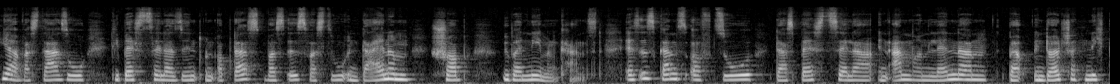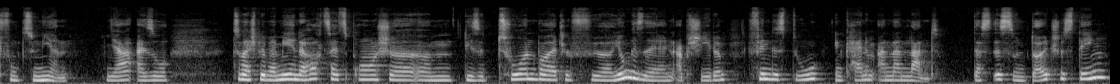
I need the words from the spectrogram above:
ja, was da so die Bestseller sind und ob das was ist, was du in deinem Shop übernehmen kannst. Es ist ganz oft so, dass Bestseller in anderen Ländern in Deutschland nicht funktionieren. Ja, also zum Beispiel bei mir in der Hochzeitsbranche, ähm, diese Turnbeutel für Junggesellenabschiede findest du in keinem anderen Land. Das ist so ein deutsches Ding.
